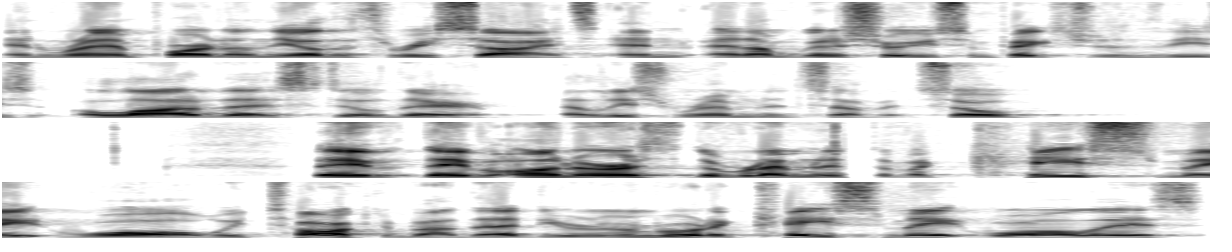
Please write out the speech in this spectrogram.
and rampart on the other three sides. And, and I'm going to show you some pictures of these. A lot of that is still there, at least remnants of it. So they've, they've unearthed the remnants of a casemate wall. We talked about that. Do you remember what a casemate wall is?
